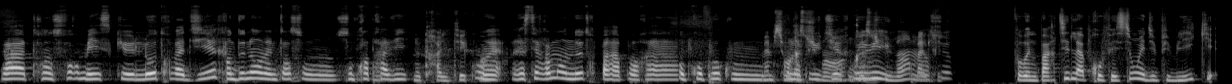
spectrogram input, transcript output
pas transformer ce que l'autre va dire en donnant en même temps son, son propre avis. Neutralité quoi. Ouais, rester vraiment neutre par rapport aux propos qu'on même si on, a pu humain, dire. On reste humain malgré pour une partie de la profession et du public,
